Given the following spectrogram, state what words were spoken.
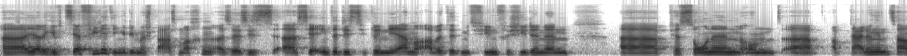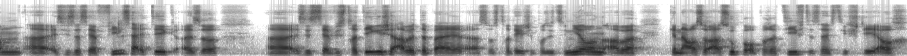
Äh, ja, da gibt es sehr viele Dinge, die mir Spaß machen. Also es ist äh, sehr interdisziplinär, man arbeitet mit vielen verschiedenen äh, Personen und äh, Abteilungen zusammen. Äh, es ist ja sehr vielseitig, also äh, es ist sehr viel strategische Arbeit dabei, also strategische Positionierung, aber genauso auch super operativ. Das heißt, ich stehe auch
